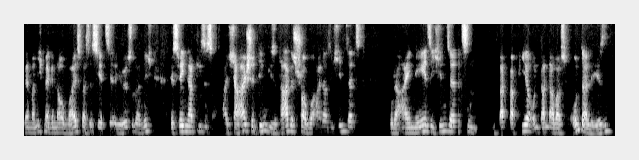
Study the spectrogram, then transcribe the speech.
wenn man nicht mehr genau weiß, was ist jetzt seriös oder nicht. Deswegen hat dieses archaische Ding, diese Tagesschau, wo einer sich hinsetzt oder ein Nee sich hinsetzen Blatt Papier und dann da was runterlesen.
